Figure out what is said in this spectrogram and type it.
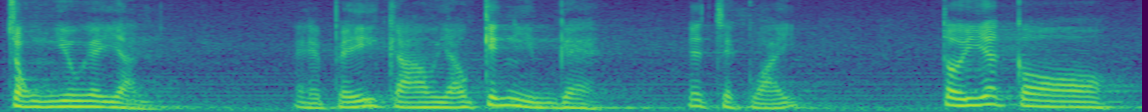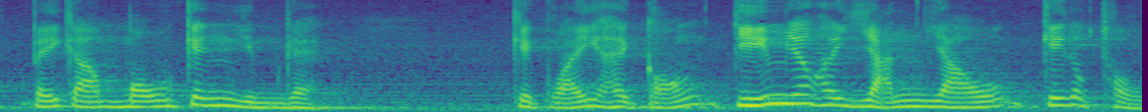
重要嘅人，誒比較有經驗嘅一隻鬼，對一個比較冇經驗嘅嘅鬼係講點樣去引誘基督徒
